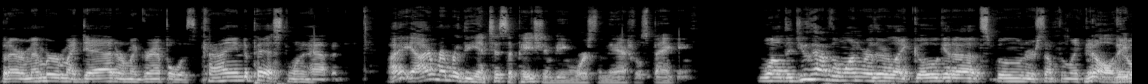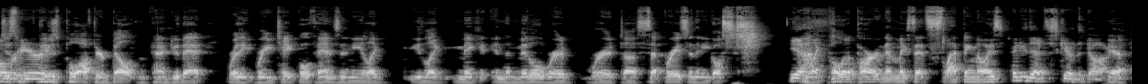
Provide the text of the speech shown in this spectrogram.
but I remember my dad or my grandpa was kind of pissed when it happened. I I remember the anticipation being worse than the actual spanking. Well, did you have the one where they're like, "Go get a spoon" or something like that? No, they just they just pull off their belt and kind of do that where they where you take both ends and you like you like make it in the middle where it, where it uh, separates and then you go yeah, and like pull it apart and then it makes that slapping noise. I do that to scare the dog. Yeah.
